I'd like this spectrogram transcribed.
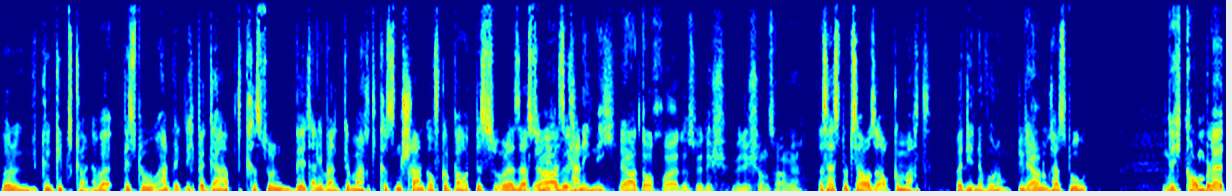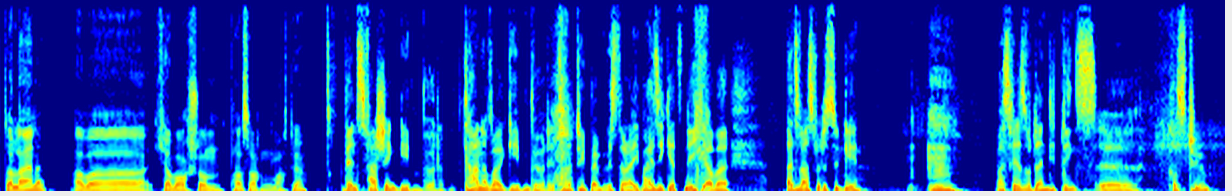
Gibt's keinen. Aber bist du handwerklich begabt? Kriegst du ein Bild an die Wand gemacht? Kriegst du einen Schrank aufgebaut? Bist du, oder sagst du, Ja, nee, das kann ich nicht? Ja, doch, ja, das würde ich, würde ich schon sagen. Ja. Das hast du zu Hause auch gemacht, bei dir in der Wohnung. Die Ja. Wohnung hast du. Nicht komplett alleine, aber ich habe auch schon ein paar Sachen gemacht, ja. Wenn es Fasching geben würde, Karneval geben würde, jetzt natürlich beim Österreich weiß ich jetzt nicht, aber als was würdest du gehen? Was wäre so dein Lieblingskostüm? Äh?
